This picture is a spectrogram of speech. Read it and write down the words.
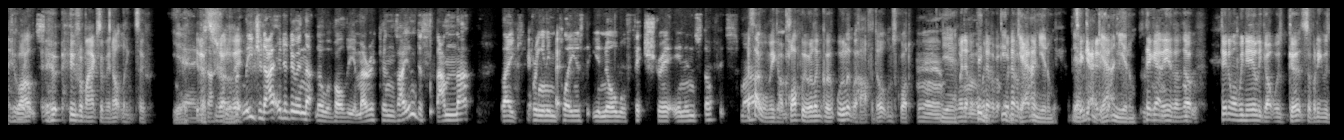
who are who, who from Ajax have they not linked to? yeah, You know, that's you know I mean? But Leeds United are doing that though with all the Americans. I understand that, like bringing in players that you know will fit straight in and stuff. It's smart. It's like when we got Klopp, we were linked with, we were linked with half the Dortmund squad. yeah. Yeah, We never, we never, got- we didn't never get got any, any of them. Yeah, Didn't get get any- any of them. didn't get any of them. No, the only one we nearly got was Goetze, but he was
